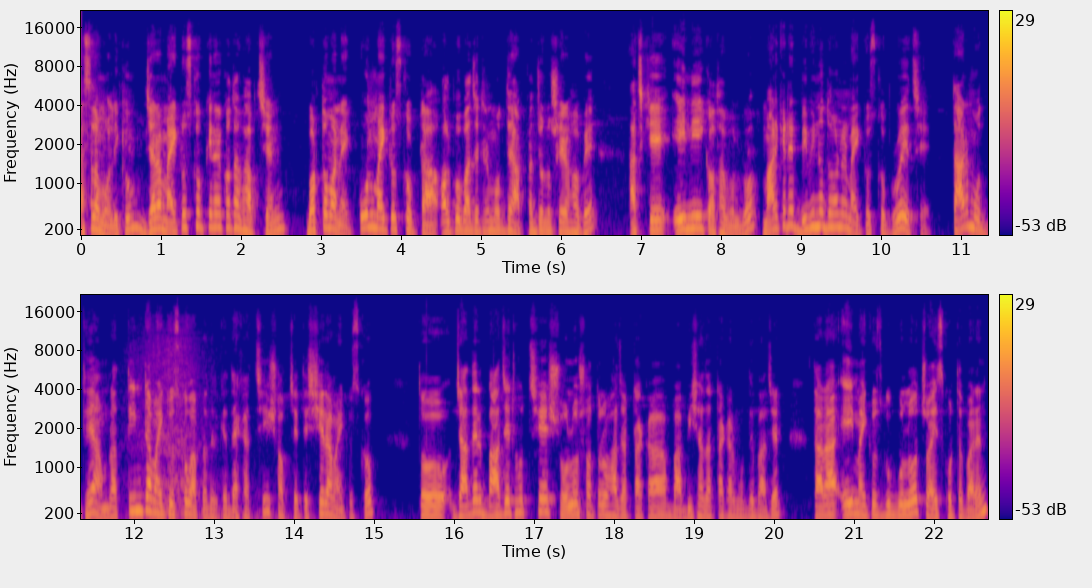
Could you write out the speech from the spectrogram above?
আসসালামু আলাইকুম। যারা মাইক্রোস্কোপ কেনার কথা ভাবছেন, বর্তমানে কোন মাইক্রোস্কোপটা অল্প বাজেটের মধ্যে আপনার জন্য সেরা হবে? আজকে এই নিয়েই কথা বলব। মার্কেটে বিভিন্ন ধরনের মাইক্রোস্কোপ রয়েছে। তার মধ্যে আমরা তিনটা মাইক্রোস্কোপ আপনাদেরকে দেখাচ্ছি সবচেয়ে সেরা মাইক্রোস্কোপ। তো যাদের বাজেট হচ্ছে ষোলো, সতেরো হাজার টাকা বা বিশ হাজার টাকার মধ্যে বাজেট, তারা এই মাইক্রোস্কোপগুলো চয়েস করতে পারেন।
